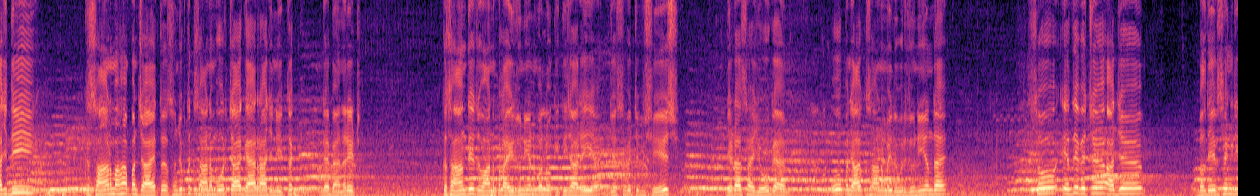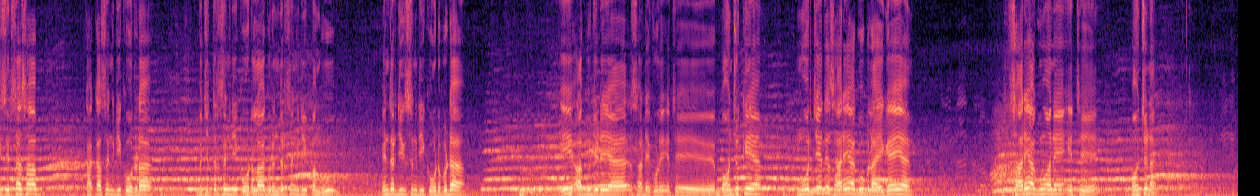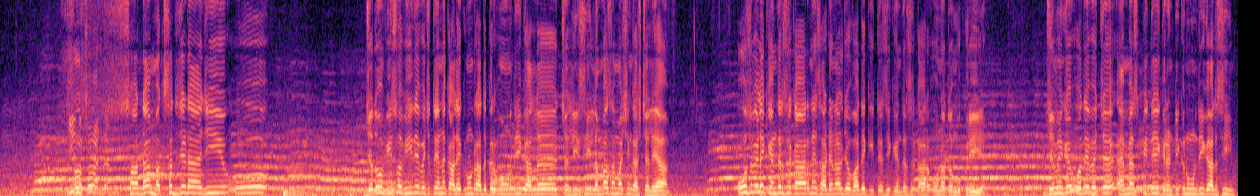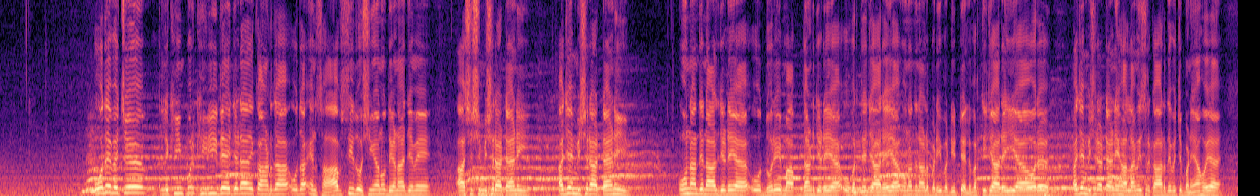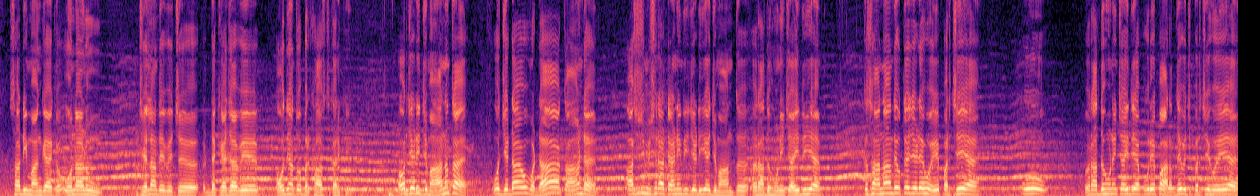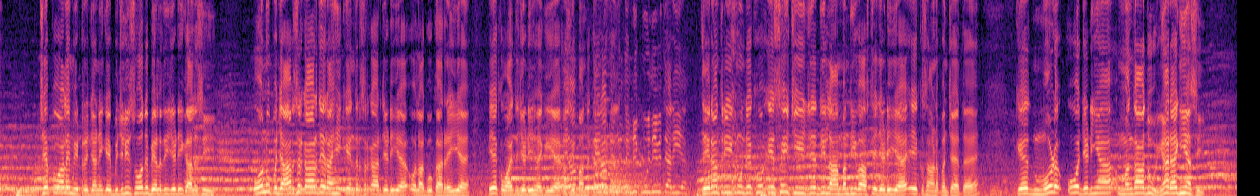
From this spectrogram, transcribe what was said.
ਅੱਜ ਦੀ ਕਿਸਾਨ ਮਹਾ ਪੰਚਾਇਤ ਸੰਯੁਕਤ ਕਿਸਾਨ ਮੋਰਚਾ ਗੈਰ ਰਾਜਨੀਤਿਕ ਦੇ ਬੈਨਰ ਹੇਠ ਕਿਸਾਨ ਦੇ ਜਵਾਨ ਭਲਾਈ ਯੂਨੀਅਨ ਵੱਲੋਂ ਕੀਤੀ ਜਾ ਰਹੀ ਹੈ, ਜਿਸ ਵਿੱਚ ਵਿਸ਼ੇਸ਼ ਜਿਹੜਾ ਸਹਿਯੋਗ ਹੈ, ਉਹ ਪੰਜਾਬ ਕਿਸਾਨ ਮਜ਼ਦੂਰ ਯੂਨੀਅਨ ਦਾ ਹੈ। ਸੋ ਇਹਦੇ ਵਿੱਚ ਅੱਜ ਬਲਦੇਵ ਸਿੰਘ ਜੀ ਸਿਰਸਾ ਸਾਹਿਬ, ਕਾਕਾ ਸਿੰਘ ਜੀ ਕੋਟੜਾ, ਬਚਿੱਤਰ ਸਿੰਘ ਜੀ ਕੋਟਲਾ, ਗੁਰਿੰਦਰ ਸਿੰਘ ਜੀ ਭੰਗੂ, ਇੰਦਰਜੀਤ ਸਿੰਘ ਜੀ ਕੋਟਬੁੱਢਾ ਇਹ ਆਗੂ ਜਿਹੜੇ ਆ ਸਾਡੇ ਕੋਲੇ ਇੱਥੇ ਪਹੁੰਚ ਚੁੱਕੇ ਆ। ਮੋਰਚੇ ਦੇ ਸਾਰੇ ਆਗੂ ਬੁਲਾਏ ਗਏ ਆ। ਸਾਰੇ ਆਗੂਆਂ ਨੇ ਇੱਥੇ ਪਹੁੰਚਣਾ। ਹੈ। ਕੀ ਸੋ ਮਕਸਦ ਅੱਜ ਦਾ? ਸਾਡਾ ਮਕਸਦ ਜਿਹੜਾ ਹੈ ਜੀ ਉਹ ਜਦੋਂ 2020 ਦੇ ਵਿੱਚ ਤਿੰਨ ਕਾਲੇ ਕਾਨੂੰਨ ਰੱਦ ਕਰਵਾਉਣ ਦੀ ਗੱਲ ਚੱਲੀ ਸੀ ਲੰਬਾ ਸਮਾਂ ਸੰਘਰਸ਼ ਚੱਲਿਆ। ਉਸ ਵੇਲੇ ਕੇਂਦਰ ਸਰਕਾਰ ਨੇ ਸਾਡੇ ਨਾਲ ਜੋ ਵਾਅਦੇ ਕੀਤੇ ਸੀ ਕੇਂਦਰ ਸਰਕਾਰ ਉਹਨਾਂ ਤੋਂ ਮੁੱਕਰੀ ਹੈ। ਜਿਵੇਂ ਕਿ ਉਹਦੇ ਵਿੱਚ ਐਮਐਸਪੀ ਦੇ ਗਰੰਟੀ ਕਾਨੂੰਨ ਦੀ ਗੱਲ ਸੀ। ਉਹਦੇ ਵਿੱਚ ਲਖੀਮਪੁਰ ਖੀਰੀ ਦੇ ਜਿਹੜਾ ਇਹ ਕਾਂਡ ਦਾ ਉਹਦਾ ਇਨਸਾਫ ਸੀ ਦੋਸ਼ੀਆਂ ਨੂੰ ਦੇਣਾ, ਜਿਵੇਂ ਆਸ਼ੀਸ਼ ਮਿਸ਼ਰਾ ਟਹਿਣੀ, ਅਜੇ ਮਿਸ਼ਰਾ ਟਹਿਣੀ, ਉਹਨਾਂ ਦੇ ਨਾਲ ਜਿਹੜੇ ਆ ਉਹ ਦੋਹਰੇ ਮਾਪਦੰਡ ਜਿਹੜੇ ਆ ਉਹ ਵਰਤੇ ਜਾ ਰਹੇ ਆ, ਉਹਨਾਂ ਦੇ ਨਾਲ ਬੜੀ ਵੱਡੀ ਢਿੱਲ ਵਰਤੀ ਜਾ ਰਹੀ ਆ ਔਰ ਅਜੇ ਮਿਸ਼ਰਾ ਟਹਿਣੀ ਹਾਲਾਂ ਵੀ ਸਰਕਾਰ ਦੇ ਵਿੱਚ ਬਣਿਆ ਹੋਇਆ ਹੈ। ਸਾਡੀ ਮੰਗ ਹੈ ਕਿ ਉਹਨਾਂ ਨੂੰ ਜੇਲ੍ਹਾਂ ਦੇ ਵਿੱਚ ਡੱਕਿਆ ਜਾਵੇ, ਅਹੁਦਿਆਂ ਤੋਂ ਬਰਖਾਸਤ ਕਰਕੇ। ਔਰ ਜਿਹੜੀ ਜ਼ਮਾਨਤ ਹੈ, ਉਹ ਜਿਹੜਾ ਉਹ ਵੱਡਾ ਕਾਂਡ ਹੈ, ਆਸ਼ੀਸ਼ ਮਿਸ਼ਰਾ ਟਹਿਣੀ ਦੀ ਜਿਹੜੀ ਹੈ ਜ਼ਮਾਨਤ ਰੱਦ ਹੋਣੀ ਚਾਹੀਦੀ ਹੈ। ਕਿਸਾਨਾਂ ਦੇ ਉੱਤੇ ਜਿਹੜੇ ਹੋਏ ਪਰਚੇ ਹੈ ਉਹ ਰੱਦ ਹੋਣੇ ਚਾਹੀਦੇ ਆ, ਪੂਰੇ ਭਾਰਤ ਦੇ ਵਿੱਚ ਪਰਚੇ ਹੋਏ ਆ। ਚਿੱਪ ਵਾਲੇ ਮੀਟਰ ਯਾਨੀ ਕਿ ਬਿਜਲੀ ਸੋਧ ਬਿੱਲ ਦੀ ਜਿਹੜੀ ਗੱਲ ਸੀ, ਉਹਨੂੰ ਪੰਜਾਬ ਸਰਕਾਰ ਦੇ ਰਾਹੀਂ ਕੇਂਦਰ ਸਰਕਾਰ ਜਿਹੜੀ ਹੈ ਉਹ ਲਾਗੂ ਕਰ ਰਹੀ ਹੈ ਇਹ ਕਵਾਇਦ ਜਿਹੜੀ ਹੈਗੀ ਹੈ ਅਸੀਂ ਬੰਦ ਕਰਨ ਦੀ ਗੱਲ ਦਿੱਲੀ ਕੂਚ ਦੀ ਵੀ ਤਿਆਰੀ ਆ 13 ਤਰੀਕ ਨੂੰ ਦੇਖੋ, ਇਸੇ ਹੀ ਚੀਜ਼ ਦੀ ਲਾਮਬੰਦੀ ਵਾਸਤੇ ਜਿਹੜੀ ਹੈ ਇਹ ਕਿਸਾਨ ਪੰਚਾਇਤ ਹੈ ਕਿ ਮੁੜ ਉਹ ਜਿਹੜੀਆਂ ਮੰਗਾਂ ਅਧੂਰੀਆਂ ਰਹਿ ਗਈਆਂ ਸੀ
